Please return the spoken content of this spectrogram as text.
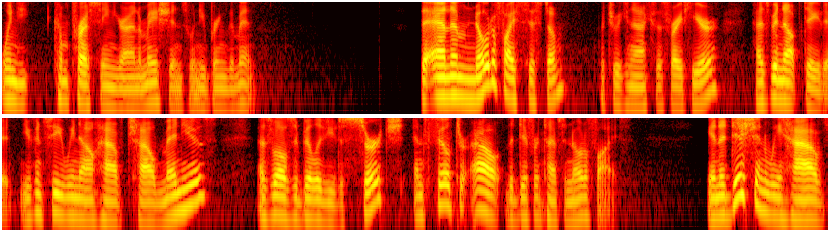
when compressing your animations when you bring them in. The Anim Notify system, which we can access right here, has been updated. You can see we now have child menus, as well as the ability to search and filter out the different types of notifies. In addition, we have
